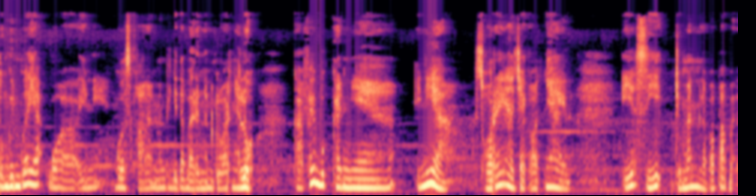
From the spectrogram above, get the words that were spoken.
Tungguin gue ya wah ini gue sekalian nanti kita barengan keluarnya. Loh kafe bukannya ini ya sore ya check outnya? Gitu. Iya sih cuman nggak apa-apa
